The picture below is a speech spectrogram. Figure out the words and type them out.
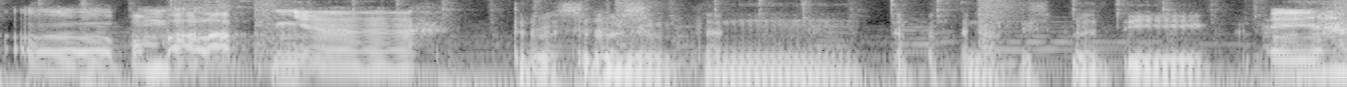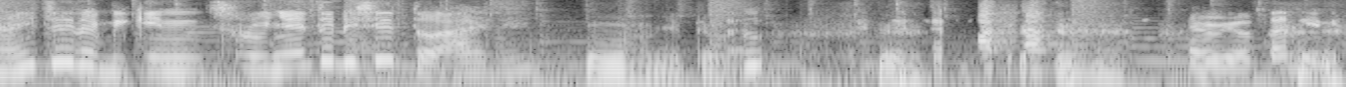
eh, pembalapnya. Terus, Terus. Hamilton dapat penalti 10 detik. Eh, Ya itu udah bikin serunya itu di situ aja. Uh, gitu. Hamilton ini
